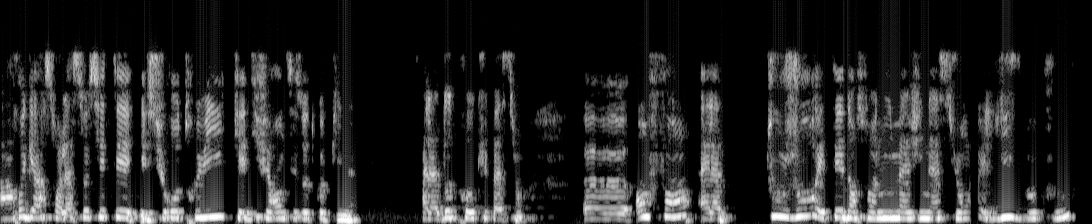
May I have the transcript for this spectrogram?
un regard sur la société et sur autrui qui est différent de ses autres copines. Elle a d'autres préoccupations. enfant, elle a toujours été dans son imagination, elle lise beaucoup.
